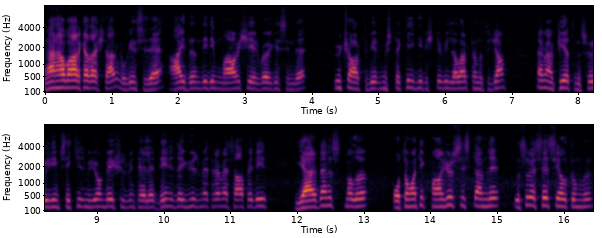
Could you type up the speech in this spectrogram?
Merhaba arkadaşlar. Bugün size Aydın Didim Mavişehir bölgesinde 3 artı 1 müstakil girişli villalar tanıtacağım. Hemen fiyatını söyleyeyim. 8 milyon 500 bin TL. Denize 100 metre mesafedeyiz. Yerden ısıtmalı, otomatik panjur sistemli, ısı ve ses yalıtımlı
